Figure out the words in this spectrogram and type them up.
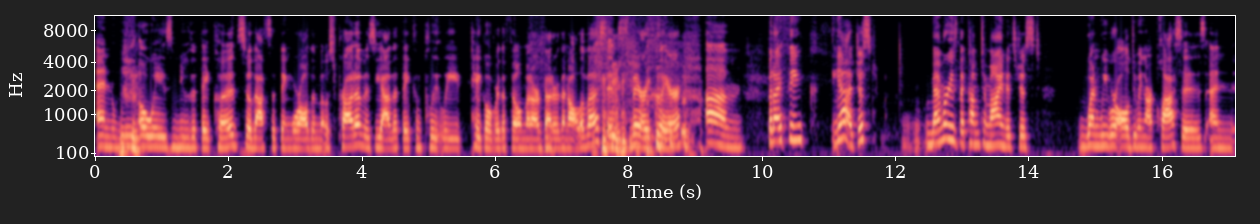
and we always knew that they could so that's the thing we're all the most proud of is yeah that they completely take over the film and are better than all of us it's very clear um, but i think yeah just memories that come to mind it's just when we were all doing our classes and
